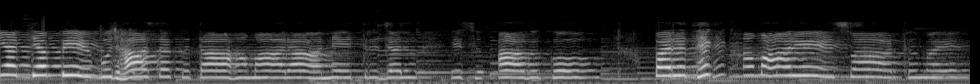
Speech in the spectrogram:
यद्यपि बुझा सकता हमारा नेत्र जल इस आग को पर धिक हमारे स्वार्थ में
